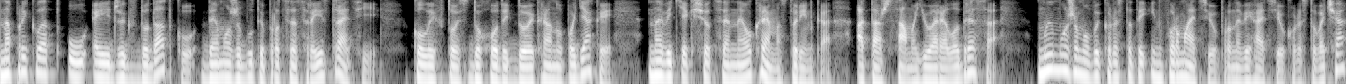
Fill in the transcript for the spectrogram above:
Наприклад, у Ajax додатку, де може бути процес реєстрації, коли хтось доходить до екрану подяки, навіть якщо це не окрема сторінка, а та ж сама URL-адреса, ми можемо використати інформацію про навігацію користувача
